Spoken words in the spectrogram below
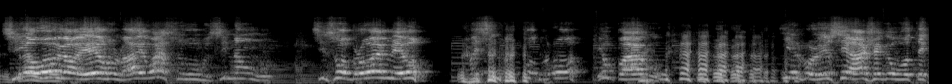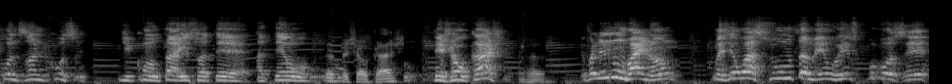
Se houve erro lá, eu assumo. Se não, se sobrou, é meu. Mas se não sobrou, eu pago. E ele falou: e você acha que eu vou ter condição de, de contar isso até, até o, o. fechar o caixa? Fechar o caixa? Uhum. Eu falei: não vai não. Mas eu assumo também o risco por você.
